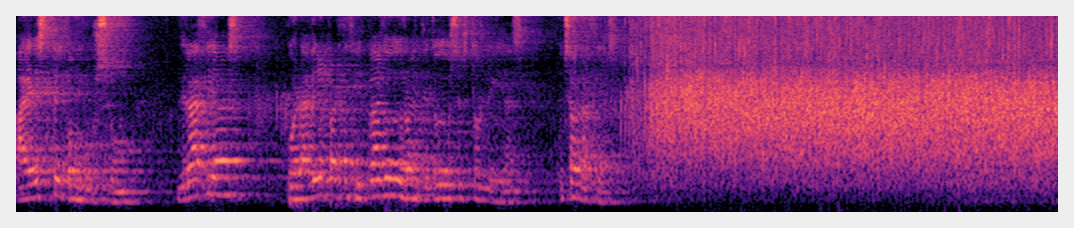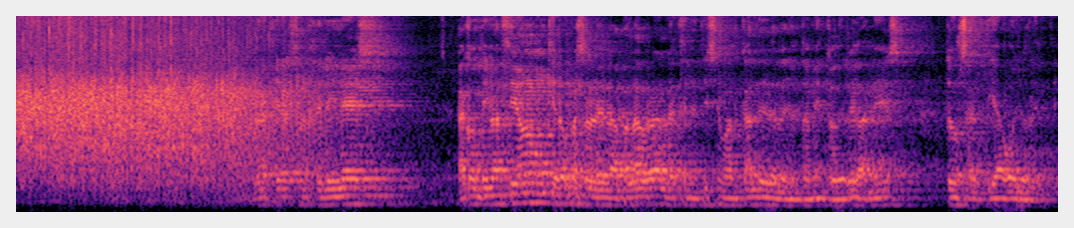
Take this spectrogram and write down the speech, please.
a este concurso. Gracias por haber participado durante todos estos días. Muchas gracias. Gracias, Angelines. A continuación, quiero pasarle la palabra al excelentísimo alcalde del Ayuntamiento de Leganés, don Santiago Llorente.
